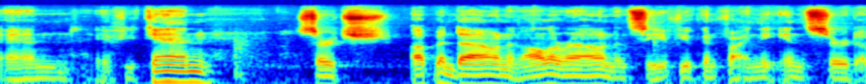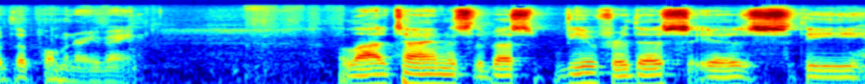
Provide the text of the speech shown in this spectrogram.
And if you can, search up and down and all around and see if you can find the insert of the pulmonary vein. A lot of times, the best view for this is the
